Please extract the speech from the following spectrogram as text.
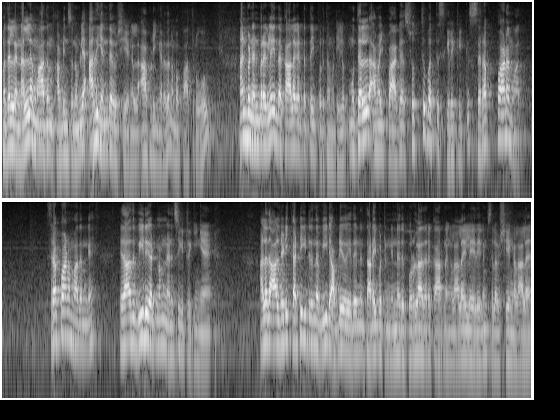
முதல்ல நல்ல மாதம் அப்படின்னு சொன்னோம் இல்லையா? அது எந்த விஷயங்கள் அப்படிங்கிறத நம்ம பார்த்துருவோம். அன்பு நண்பர்களே இந்த காலகட்டத்தை பொறுத்த மட்டிலும் முதல் அமைப்பாக சொத்து பத்து சிறுக்கைக்கு சிறப்பான மாதம். சிறப்பான மாதம்ங்க. ஏதாவது வீடு கட்டணும்னு நினச்சிக்கிட்டு இருக்கீங்க. அல்லது ஆல்ரெடி கட்டிக்கிட்டு இருந்த வீடு அப்படியே ஏதேனும் தடைபட்டு நின்னது பொருளாதார காரணங்களால் இல்லை ஏதேனும் சில விஷயங்களால்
